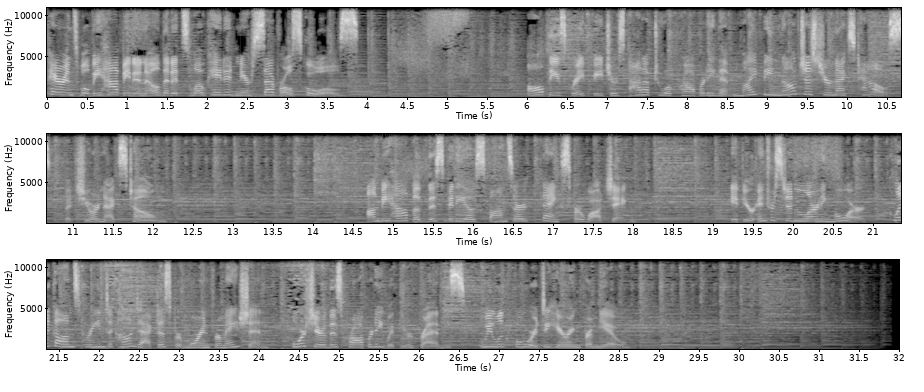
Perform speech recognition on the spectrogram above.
Parents will be happy to know that it's located near several schools. All these great features add up to a property that might be not just your next house, but your next home. On behalf of this video sponsor, thanks for watching. If you're interested in learning more, click on screen to contact us for more information or share this property with your friends. We look forward to hearing from you.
